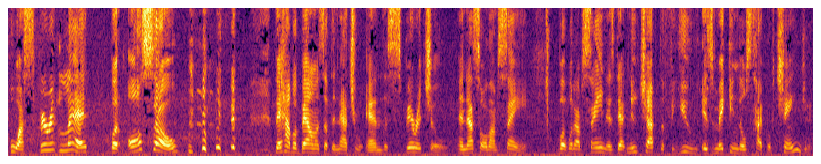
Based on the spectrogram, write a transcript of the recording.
who are spirit led, but also they have a balance of the natural and the spiritual. And that's all I'm saying. But what I'm saying is that new chapter for you is making those type of changes.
